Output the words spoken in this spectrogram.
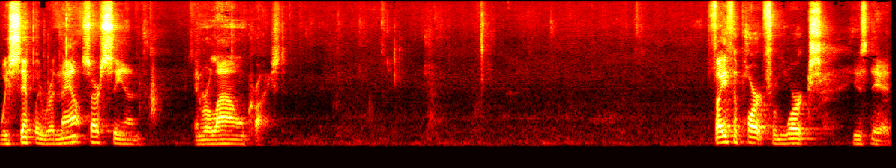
We simply renounce our sin and rely on Christ. Faith apart from works is dead.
